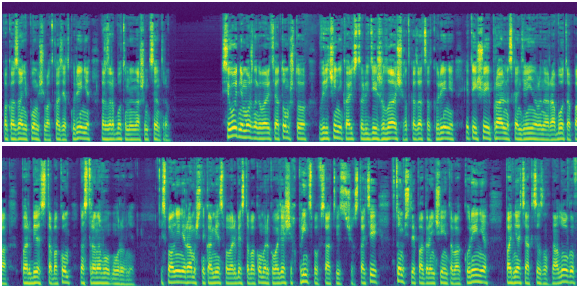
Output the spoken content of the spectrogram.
по оказанию помощи в отказе от курения, разработанная нашим центром. Сегодня можно говорить о том, что увеличение количества людей, желающих отказаться от курения, это еще и правильно скоординированная работа по борьбе с табаком на страновом уровне. Исполнение рамочной конвенции по борьбе с табаком и руководящих принципов соответствующих статей, в том числе по ограничению табакокурения, поднятие акцизных налогов,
